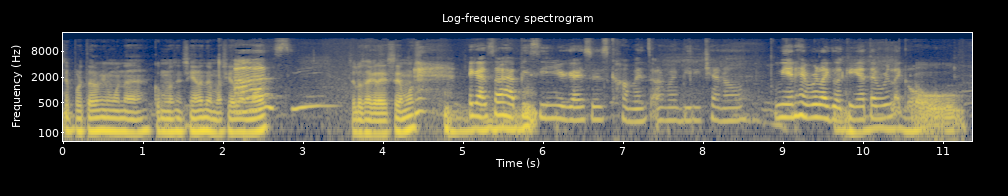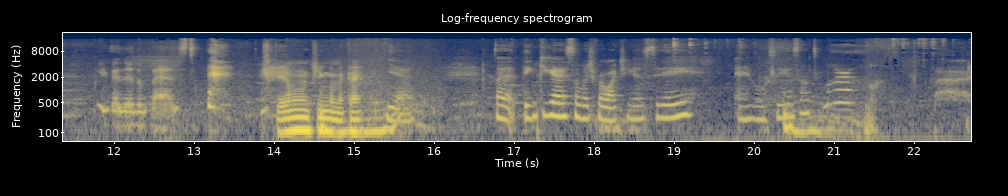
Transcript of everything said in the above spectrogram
se portaron bien buena, como nos enseñaron demasiado Ah, amor. sí. Se los agradecemos. I got so happy seeing your guys' comments on my beauty channel. Me and him were like looking at them. We're like, oh, you guys are the best. un chingo, me cae. yeah. But thank you guys so much for watching us today. And we'll see you guys all tomorrow. Bye.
